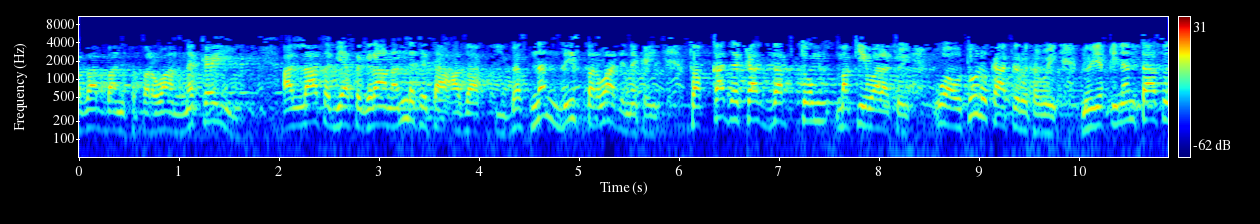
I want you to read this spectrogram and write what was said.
عذاب باندې ته پروا نه کوي الله ته بیا ته ګران اند ته تا عذاب کی بس نن دې پروا دې نه کوي فقد کذبتم مکی والا توي او او ټول کافر ته وي نو یقینا تاسو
